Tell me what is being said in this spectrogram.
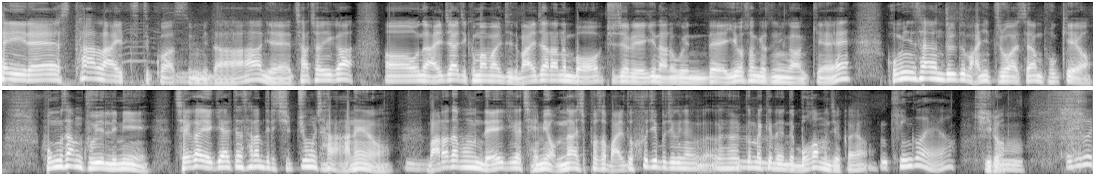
태일의 Starlight 듣고 왔습니다. 예. 자, 저희가, 어, 오늘 알지 알지 그만 말지 말 잘하는 법 주제로 얘기 나누고 있는데 이호성 교수님과 함께 고민 사연들도 많이 들어왔어요. 한번 볼게요. 0391님이 제가 얘기할 땐 사람들이 집중을 잘 안 해요. 말하다 보면 내 얘기가 재미없나 싶어서 말도 흐지부지 그냥 끝맺게 되는데 뭐가 문제일까요? 음, 긴 거예요. 길어. 어. 그리고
